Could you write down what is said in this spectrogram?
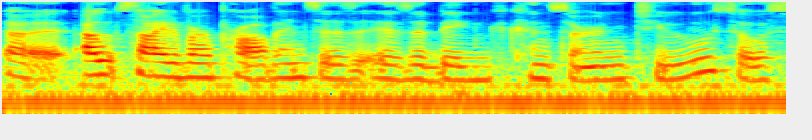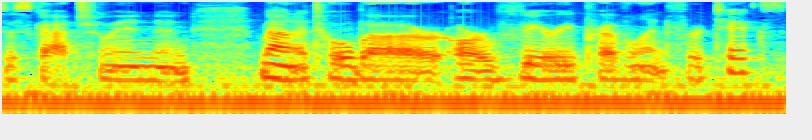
uh, outside of our province is, is a big concern too. So Saskatchewan and Manitoba are, are very prevalent for ticks.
